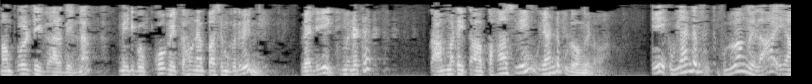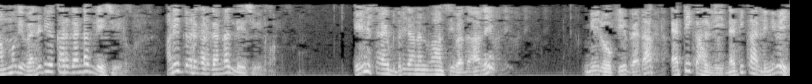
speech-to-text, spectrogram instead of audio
මං පොල් ටික ගාලා දෙන්න. මේ ටික ඔක්කොම එක හුණන් පස්සේ මොකද වෙන්නේ? වැඩි ඉක්මනට අම්මට ඉතා පහසුවෙන් උයන්න පුළුවන් වෙනවා. ඒ උයන්න පුළුවන් වෙලා ඒ අම්මගේ වැඩ ටික කරගන්නත් ලේසි වෙනවා. අනිත් වැඩ කරගන්නත් ලේසි වෙනවා. ඒ නිසා බුදුරජාණන් වහන්සේ වදාළේ මේ ලෝකේ වැඩක් ඇති කල්ලි නැති කල්ලි නෙවෙයි.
